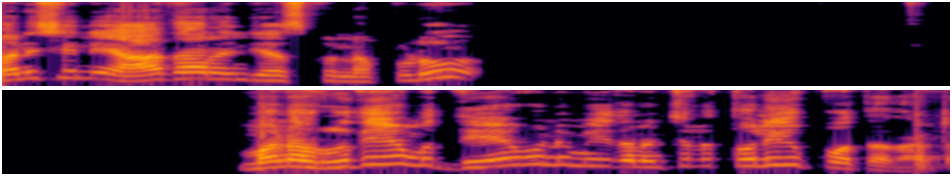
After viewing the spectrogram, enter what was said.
మనిషిని ఆధారం చేసుకున్నప్పుడు మన హృదయం దేవుని మీద నుంచి తొలగిపోతుందట.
